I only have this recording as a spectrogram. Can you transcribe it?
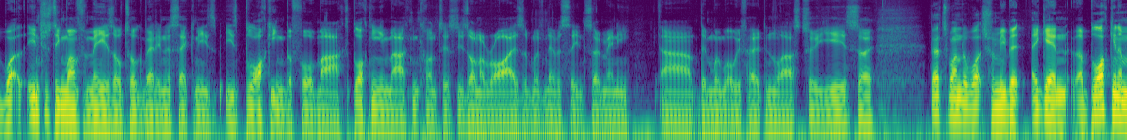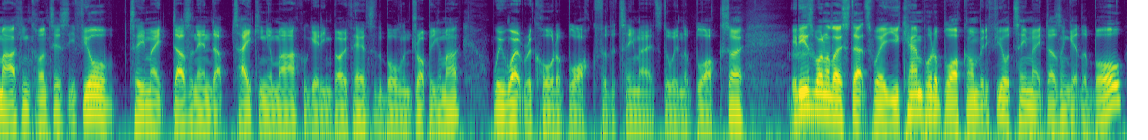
What interesting one for me is I'll talk about in a second is is blocking before marks. Blocking in marking contest is on a rise, and we've never seen so many uh, than what we've heard in the last two years. So that's one to watch for me. But again, a block in a marking contest, if your teammate doesn't end up taking a mark or getting both hands to the ball and dropping a mark, we won't record a block for the teammate that's doing the block. So it is one of those stats where you can put a block on, but if your teammate doesn't get the ball,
